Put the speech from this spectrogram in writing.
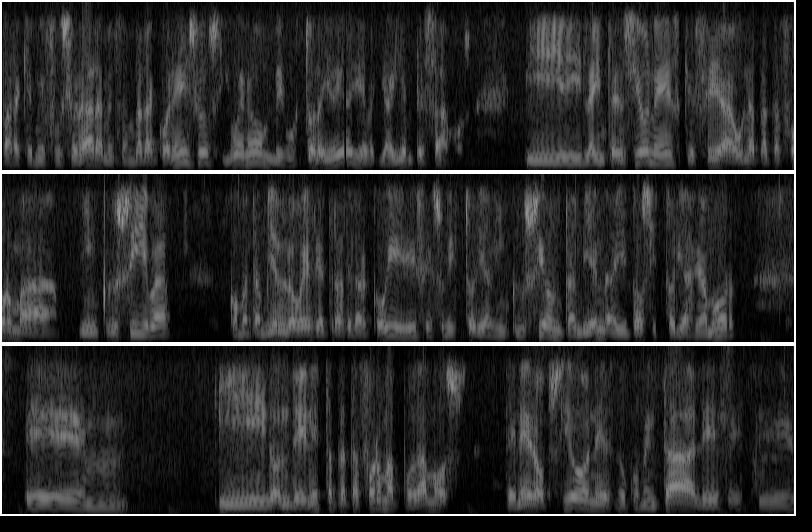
para que me fusionara, me ensamblara con ellos, y bueno, me gustó la idea y ahí empezamos. Y la intención es que sea una plataforma inclusiva, como también lo ves detrás del arco iris, es una historia de inclusión también, hay dos historias de amor, eh, y donde en esta plataforma podamos tener opciones documentales, este,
